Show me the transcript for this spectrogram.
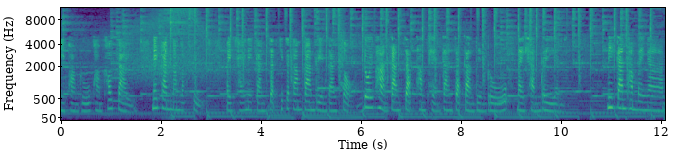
มีความรู้ความเข้าใจ ในการนำหลักสูตร ไปใช้ในการจัดกิจกรรมการเรียนการสอน โดยผ่านการจัดทำแผนการจัดการเรียนรู้ในชั้นเรียน มีการทำใบงาน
